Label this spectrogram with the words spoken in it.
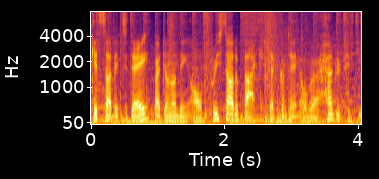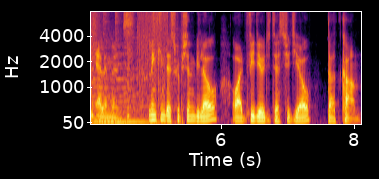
Get started today by downloading our free starter pack that contains over 150 elements. Link in description below or at videoeditorstudio.com.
